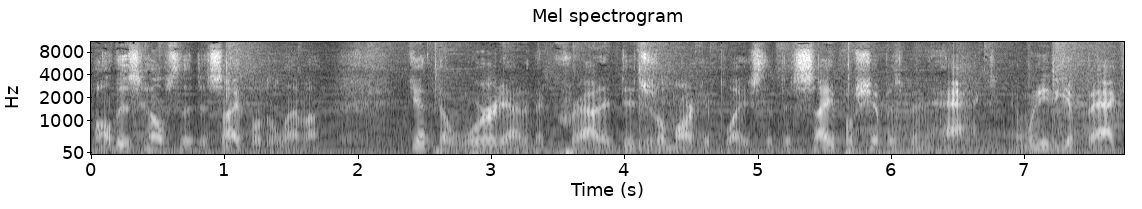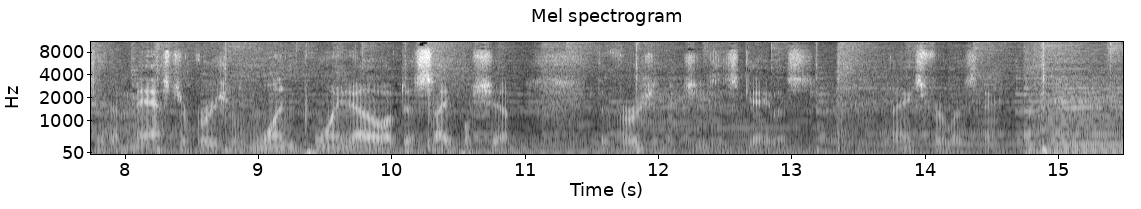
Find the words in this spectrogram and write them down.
All this helps the Disciple Dilemma get the word out in the crowded digital marketplace. The discipleship has been hacked, and we need to get back to the master version 1.0 of discipleship, the version that Jesus gave us. Thanks for listening.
